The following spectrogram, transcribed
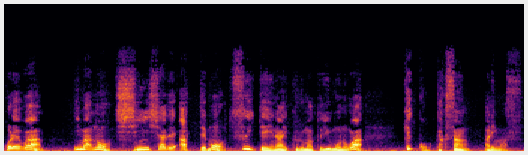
これは今の新車であってもついていない車というものは結構たくさんあります。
